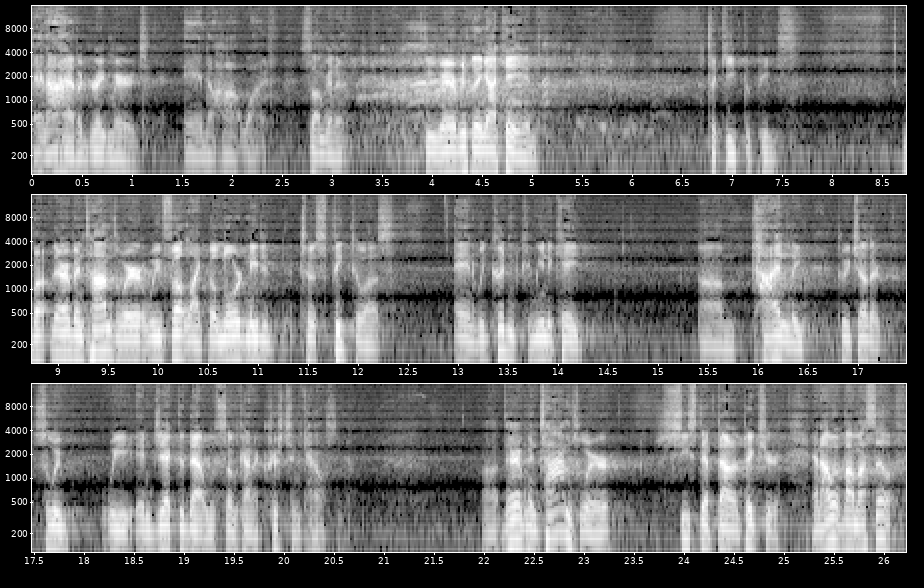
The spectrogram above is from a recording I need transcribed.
and I have a great marriage and a hot wife. So I'm going to do everything I can to keep the peace. But there have been times where we felt like the Lord needed to speak to us, and we couldn't communicate um, kindly to each other. So we, we injected that with some kind of Christian counselor. Uh, there have been times where she stepped out of the picture, and I went by myself.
